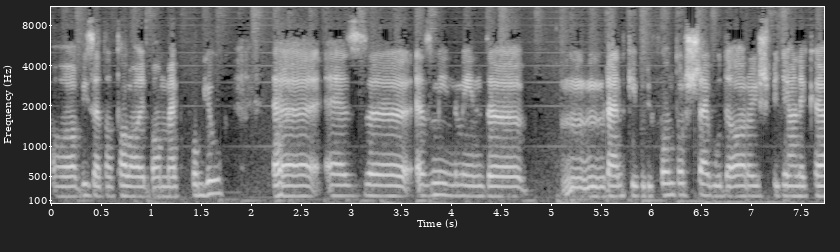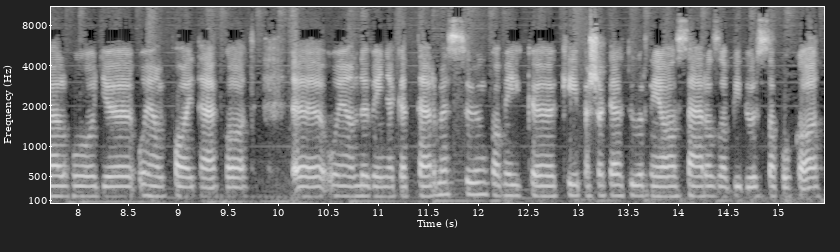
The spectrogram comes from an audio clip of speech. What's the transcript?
a vizet a talajban megfogjuk. Ez, ez mind-mind rendkívüli fontosságú, de arra is figyelni kell, hogy olyan fajtákat, olyan növényeket termesszünk, amik képesek eltűrni a szárazabb időszakokat.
